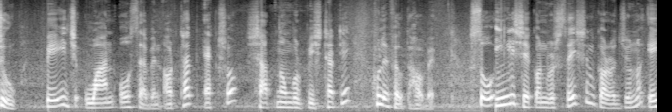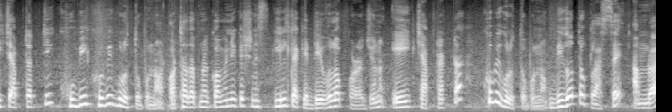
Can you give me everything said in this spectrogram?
two page one o seven অর্থাৎ একশো সাত নম্বর পৃষ্ঠাটি খুলে ফেলতে হবে। সো ইংলিশে কনভারসেশন করার জন্য এই চ্যাপ্টারটি খুবই খুবই গুরুত্বপূর্ণ। অর্থাৎ আপনার কমিউনিকেশন স্কিলটাকে ডেভেলপ করার জন্য এই চ্যাপ্টারটা খুবই গুরুত্বপূর্ণ। বিগত ক্লাসে আমরা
